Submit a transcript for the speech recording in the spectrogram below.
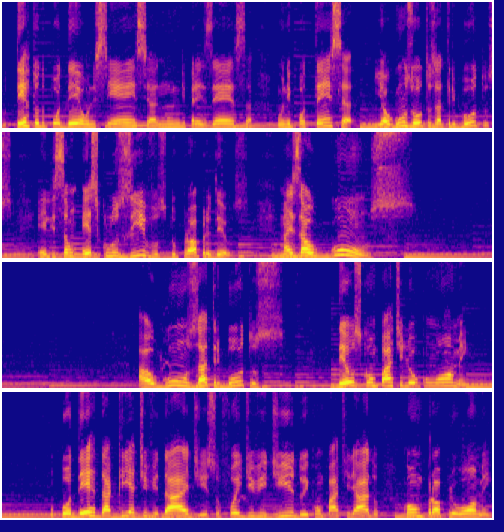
O ter todo poder, onisciência, onipresença, onipotência e alguns outros atributos, eles são exclusivos do próprio Deus. Mas alguns alguns atributos Deus compartilhou com o homem. O poder da criatividade, isso foi dividido e compartilhado com o próprio homem.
